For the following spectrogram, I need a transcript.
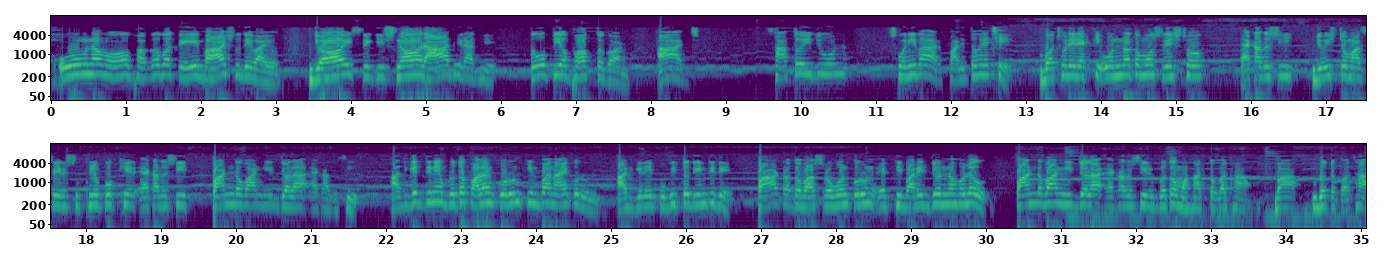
ওম নমো ভগবতে বাসুদেবায়। জয় শ্রীকৃষ্ণ, রাধে রাধে। তো প্রিয় ভক্তগণ, আজ সাতই জুন শনিবার পালিত হয়েছে বছরের একটি অন্যতম শ্রেষ্ঠ একাদশী, জ্যৈষ্ঠ মাসের শুক্লপক্ষের একাদশী, পাণ্ডবা নির্জলা একাদশী। আজকের দিনে ব্রত পালন করুন কিংবা নাই করুন। আজকের এই পবিত্র দিনটিতে পাঠ অথবা শ্রবণ করুন একটি বারের জন্য হলেও পাণ্ডবা নির্জলা একাদশীর ব্রত মাহাত্ম কথা বা ব্রত কথা।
